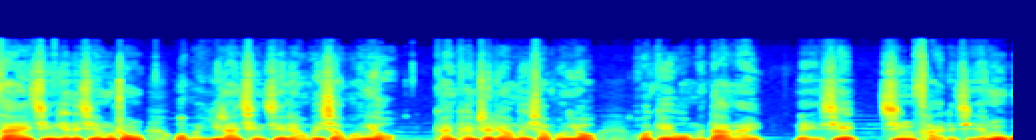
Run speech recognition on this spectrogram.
在今天的节目中，我们依然请进两位小朋友，看看这两位小朋友会给我们带来哪些精彩的节目。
